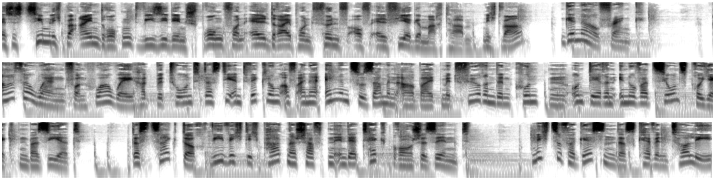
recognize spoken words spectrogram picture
Es ist ziemlich beeindruckend, wie sie den Sprung von L3.5 auf L4 gemacht haben, nicht wahr? Genau, Frank. Arthur Wang von Huawei hat betont, dass die Entwicklung auf einer engen Zusammenarbeit mit führenden Kunden und deren Innovationsprojekten basiert. Das zeigt doch, wie wichtig Partnerschaften in der Tech-Branche sind. Nicht zu vergessen, dass Kevin Tolley,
